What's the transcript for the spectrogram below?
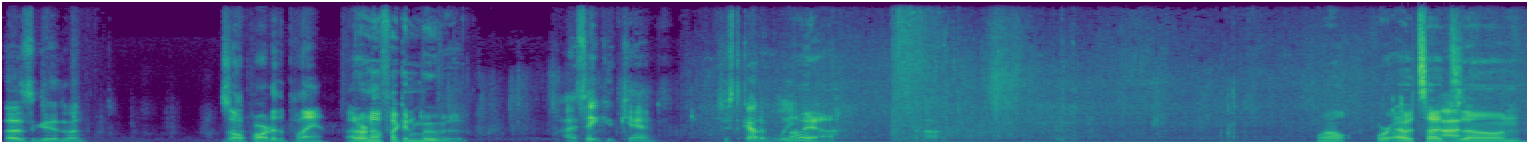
That's a good one. It's all part of the plan. I don't know if I can move it. I think you can. Just gotta believe. Oh yeah. Uh, well, we're outside I- zone.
